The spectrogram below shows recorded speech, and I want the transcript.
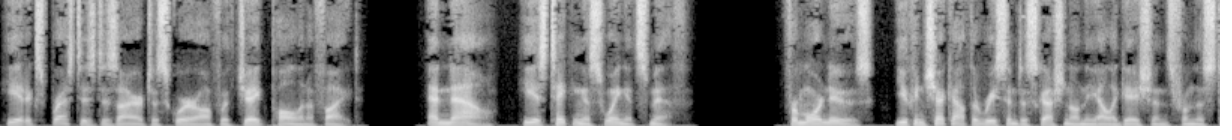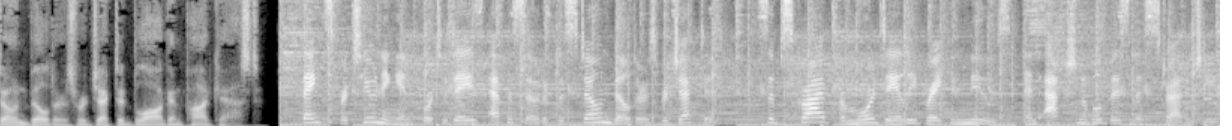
he had expressed his desire to square off with Jake Paul in a fight. And now, he is taking a swing at Smith. For more news, you can check out the recent discussion on the allegations from the Stone Builders Rejected blog and podcast. Thanks for tuning in for today's episode of the Stone Builders Rejected. Subscribe for more daily breaking news and actionable business strategies.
